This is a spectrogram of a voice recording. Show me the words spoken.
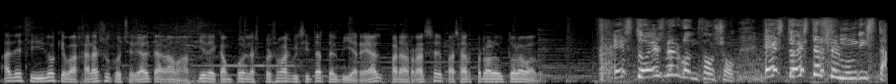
ha decidido que bajará su coche de alta gama a pie de campo en las próximas visitas del Villarreal para ahorrarse de pasar por el autolavado. Esto es vergonzoso. Esto es tercermundista.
